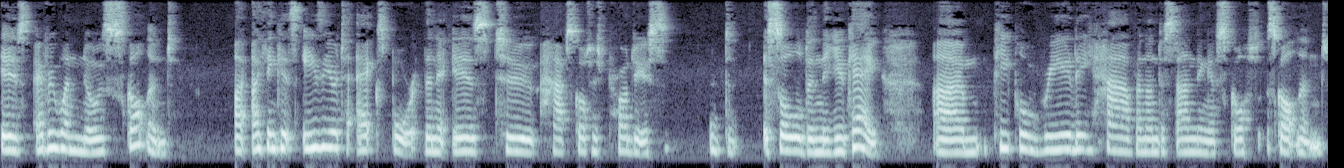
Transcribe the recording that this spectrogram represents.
is everyone knows Scotland. I, think it's easier to export than it is to have Scottish produce sold in the UK. Um, people really have an understanding of Scot- Scotland.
